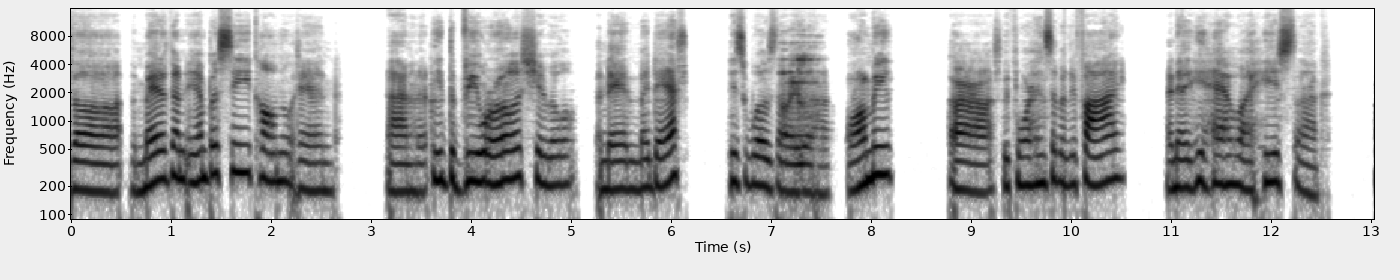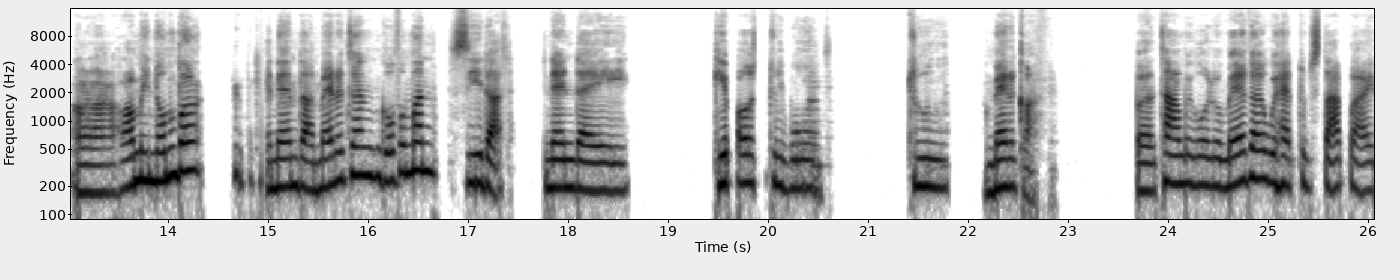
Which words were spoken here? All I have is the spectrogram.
the American embassy come and and interview us, you know. And then my dad, this was the uh, army, uh, before 1975. And then he have uh, his uh, uh, army number. And then the American government see that. And then they give us to to America. By the time we go to America, we had to stop by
